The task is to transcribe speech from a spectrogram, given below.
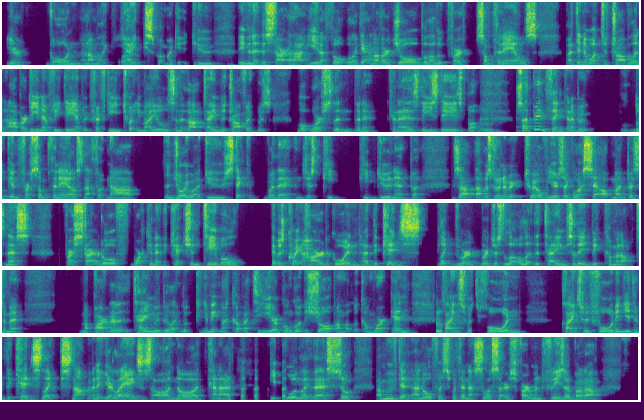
You're gone. And I'm like, yikes, what am I going to do? Even at the start of that year, I thought, will I get another job? Will I look for something else? But I didn't want to travel into Aberdeen every day, about 15, 20 miles. And at that time, the traffic was a lot worse than, than it kind of is these days. But mm. so I'd been thinking about looking for something else. And I thought, nah, enjoy what I do, stick with it and just keep keep doing it. But so that, that was around about 12 years ago. I set up my business. First started off working at the kitchen table. It was quite hard going. I had the kids like they were, were just little at the time. So they'd be coming up to me my partner at the time would be like, "Look, can you make me a cup of tea or go and go to the shop?" I'm like, "Look, I'm working." Hmm. clients with phone, clients with phone, and you'd have the kids like snapping at your legs. It's like, "Oh no," I'd kind of keep going like this. So I moved into an office within a solicitor's firm in Fraserburgh,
